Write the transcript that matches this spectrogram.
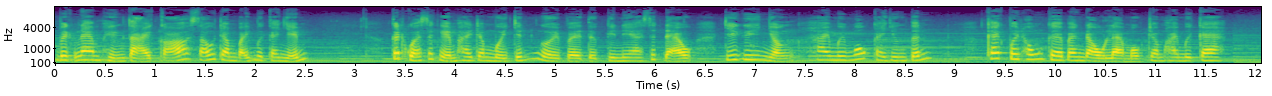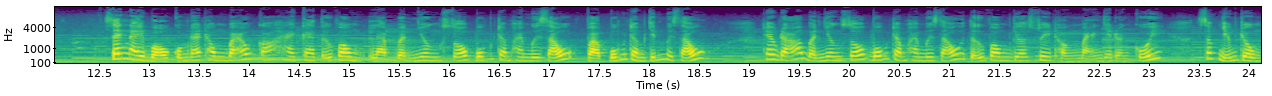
Việt Nam hiện tại có 670 ca nhiễm. Kết quả xét nghiệm 219 người về từ Guinea xích đạo chỉ ghi nhận 21 ca dương tính, khác với thống kê ban đầu là 120 ca. Sáng nay Bộ cũng đã thông báo có 2 ca tử vong là bệnh nhân số 426 và 496. Theo đó, bệnh nhân số 426 tử vong do suy thận mạng giai đoạn cuối, sốc nhiễm trùng,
